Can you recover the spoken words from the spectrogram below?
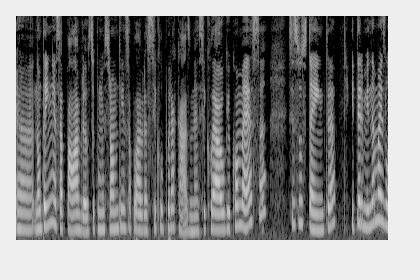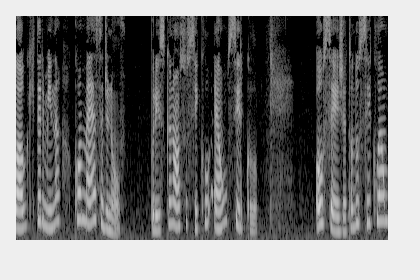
Uh, não tem essa palavra, o ciclo menstrual não tem essa palavra ciclo por acaso, né? Ciclo é algo que começa, se sustenta e termina, mas logo que termina, começa de novo. Por isso que o nosso ciclo é um círculo. Ou seja, todo ciclo é um,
